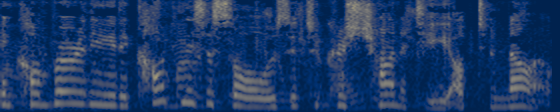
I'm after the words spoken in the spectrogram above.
and converted countless souls to Christianity up to now.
